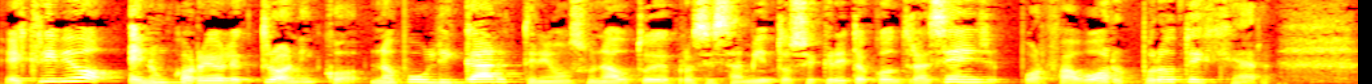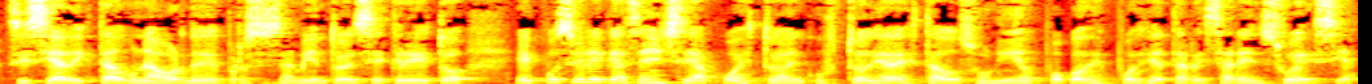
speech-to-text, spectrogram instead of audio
escribió en un correo electrónico: No publicar, tenemos un auto de procesamiento secreto contra Assange, por favor, proteger. Si se ha dictado una orden de procesamiento en secreto, es posible que Assange sea puesto en custodia de Estados Unidos poco después de aterrizar en Suecia.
